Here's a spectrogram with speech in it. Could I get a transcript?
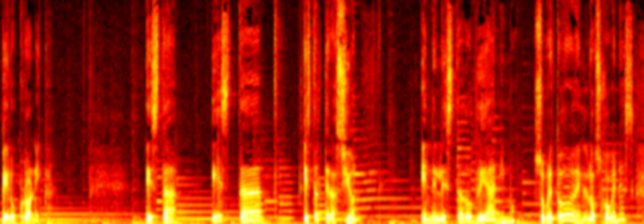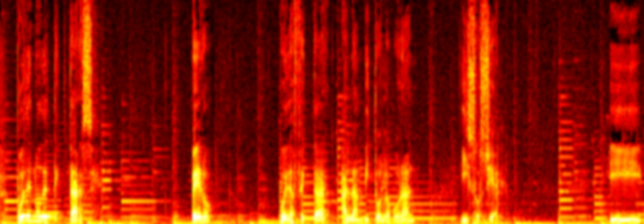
pero crónica. Esta, esta, esta alteración en el estado de ánimo, sobre todo en los jóvenes, puede no detectarse, pero puede afectar al ámbito laboral y social. ¿Y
